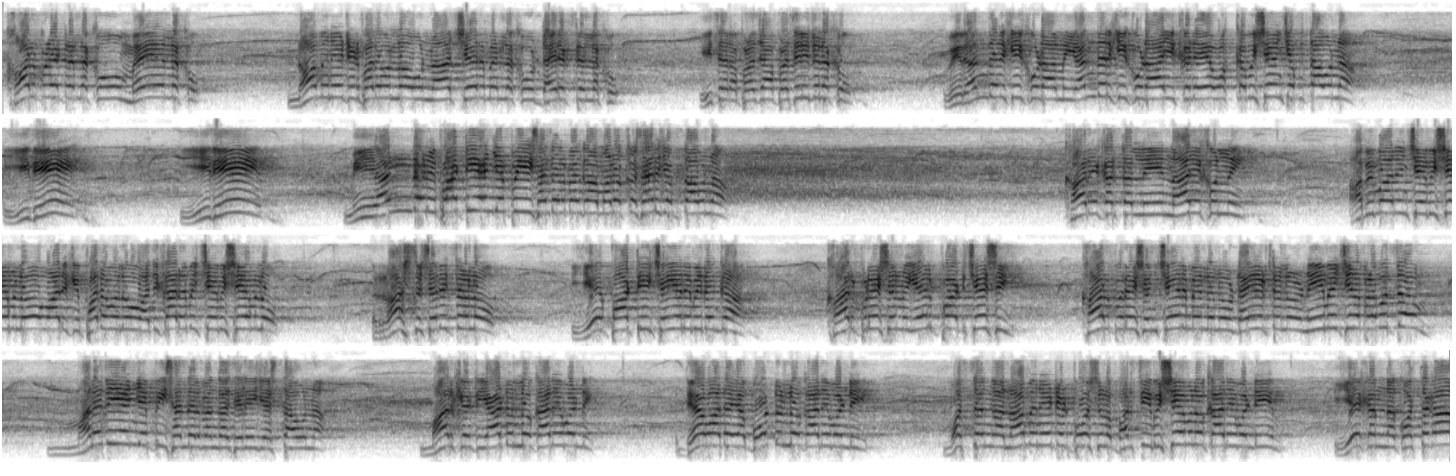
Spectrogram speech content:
కార్పొరేటర్లకు మేయర్లకు నామినేటెడ్ పదవుల్లో ఉన్న చైర్మన్లకు డైరెక్టర్లకు ఇతర ప్రజాప్రతినిధులకు వీరందరికీ కూడా మీ అందరికీ కూడా ఇక్కడే ఒక్క విషయం చెబుతా ఉన్నా. ఇది ఇది మీ అందరి పార్టీ అని చెప్పి ఈ సందర్భంగా మరొక్కసారి చెప్తా ఉన్నా. కార్యకర్తల్ని నాయకుల్ని అభిమానించే విషయంలో వారికి పదవులు అధికారం ఇచ్చే విషయంలో రాష్ట్ర చరిత్రలో ఏ పార్టీ చేయని విధంగా కార్పొరేషన్ను ఏర్పాటు చేసి కార్పొరేషన్ చైర్మన్లను డైరెక్టర్లను నియమించిన ప్రభుత్వం మనది అని చెప్పి సందర్భంగా తెలియజేస్తా ఉన్నా. మార్కెట్ యార్డుల్లో కానివ్వండి దేవాదాయ బోర్డుల్లో కానివ్వండి మొత్తంగా నామినేటెడ్ పోస్టుల భర్తీ విషయంలో కానివ్వండి ఏకంగా కొత్తగా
